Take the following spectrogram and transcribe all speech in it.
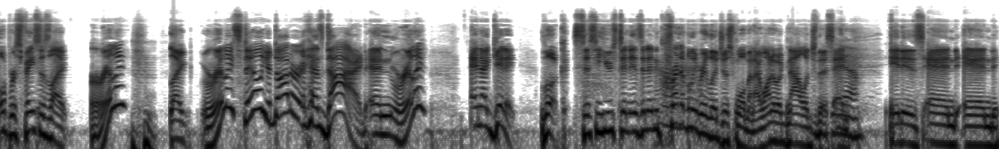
Oprah's face is like, really, like really, still your daughter has died, and really, and I get it. Look, Cissy Houston is an incredibly religious woman. I want to acknowledge this, and Yeah. it is, and and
